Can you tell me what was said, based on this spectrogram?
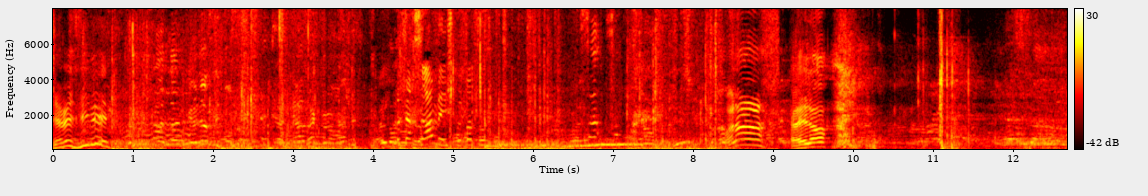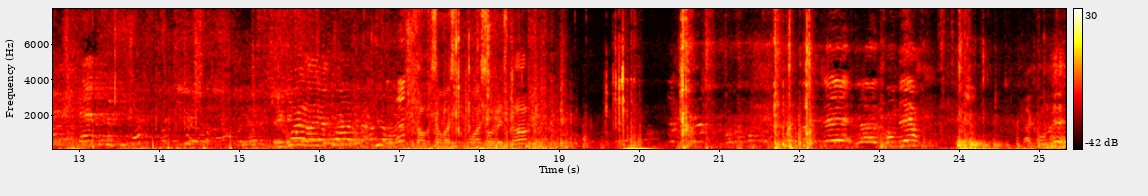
J'avais deviné. Je peux faire ça, mais je peux pas. Voilà. Allez là C'est quoi là, Attends, on va, on va s'enlever ça. La grand-mère. La grand-mère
